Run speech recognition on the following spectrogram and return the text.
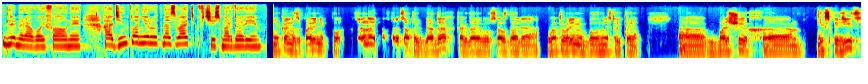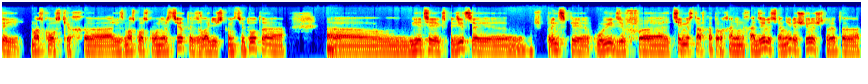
для мировой фауны. Один планируют назвать в честь Мордовии. Уникальный заповедник был в 30-х годах, когда его создали. В это время было несколько э, больших э, экспедиций московских э, из Московского университета, из зоологического института, эти экспедиции, в принципе, увидев э, те места, в которых они находились, они решили, что это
